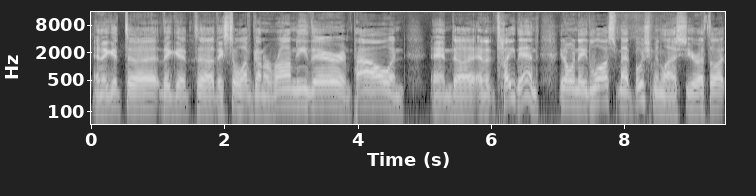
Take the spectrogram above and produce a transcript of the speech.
and they get uh, they get uh, they still have Gunnar Romney there and Powell and and uh, and a tight end. You know, when they lost Matt Bushman last year, I thought.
